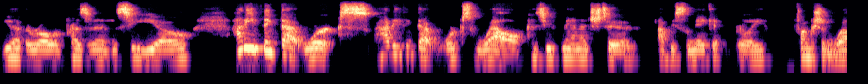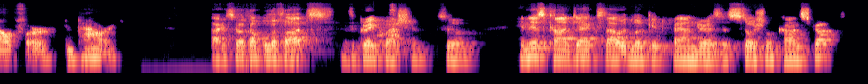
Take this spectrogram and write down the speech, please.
you have the role of president and CEO. How do you think that works? How do you think that works well? Because you've managed to obviously make it really function well for Empowered. All right, so a couple of thoughts. It's a great question. So in this context, I would look at founder as a social construct.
